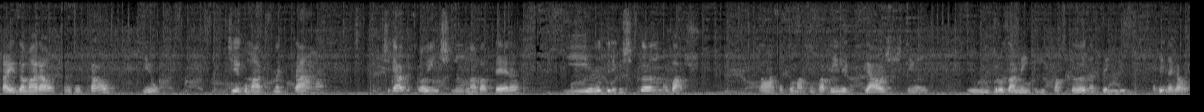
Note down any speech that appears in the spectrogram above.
Thaís Amaral no vocal, eu, Diego Matos na guitarra, Thiago Sorrentino na batera e Rodrigo Chicano no baixo. Então essa formação tá bem legal, a gente tem um, um entrosamento muito bacana, bem, tá bem legal.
